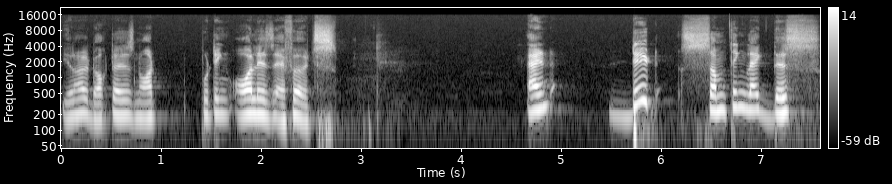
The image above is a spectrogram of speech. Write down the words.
you know, a doctor is not putting all his efforts. And did something like this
